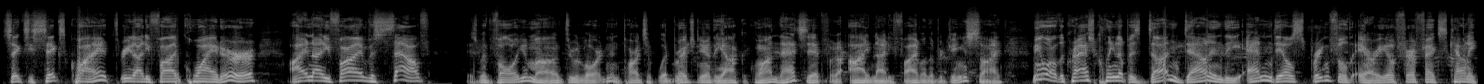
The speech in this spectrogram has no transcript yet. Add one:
66 quiet, 395 quieter. I 95 is south is with volume on through Lorton and parts of Woodbridge near the Occoquan. That's it for I 95 on the Virginia side. Meanwhile, the crash cleanup is done down in the Annandale Springfield area of Fairfax County.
